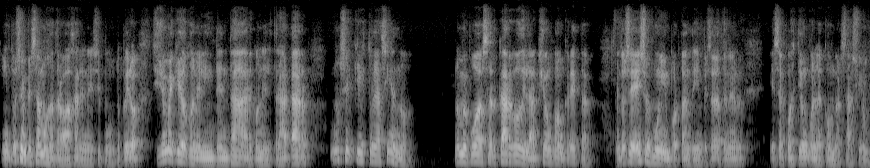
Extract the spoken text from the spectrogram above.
y entonces empezamos a trabajar en ese punto. Pero si yo me quedo con el intentar, con el tratar, no sé qué estoy haciendo, no me puedo hacer cargo de la acción concreta. Entonces eso es muy importante y empezar a tener esa cuestión con la conversación.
